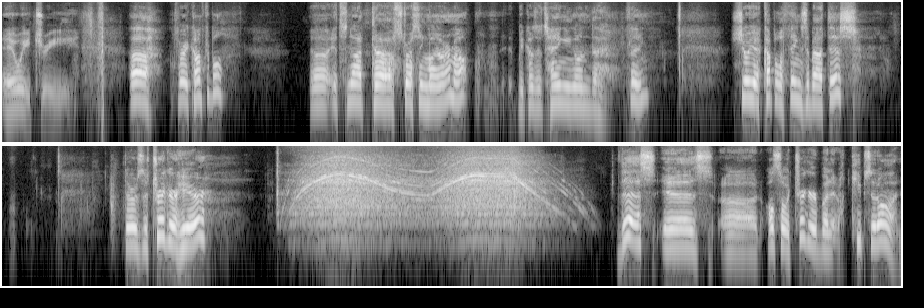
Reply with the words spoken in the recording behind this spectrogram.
AOE tree. Uh, it's very comfortable. Uh, it's not uh, stressing my arm out because it's hanging on the thing. Show you a couple of things about this. There's a trigger here. This is uh, also a trigger, but it keeps it on.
